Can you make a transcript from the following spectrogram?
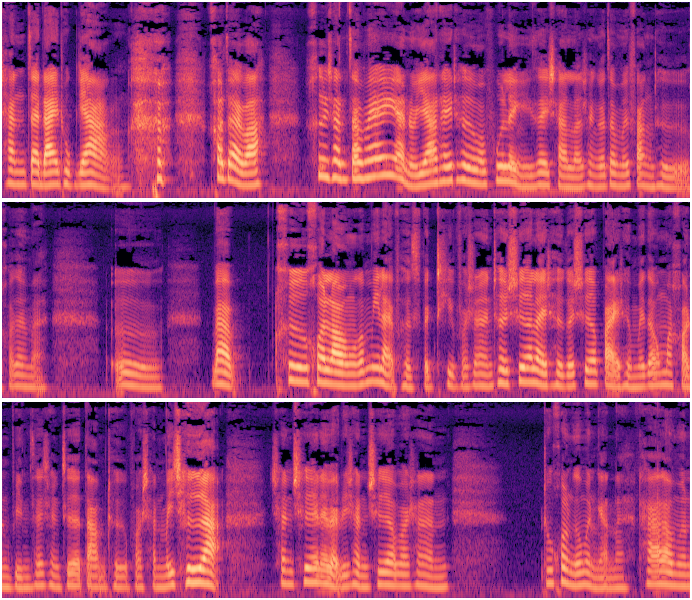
ฉันจะได้ทุกอย่าง เข้าใจปะ คือฉันจะไม่อนุญาตให้เธอมาพูดอะไรอย่างนี้ใส่ฉันแล้ว ฉันก็จะไม่ฟังเธอเข้าใจไหมเออ แบบคือคนเรามันก็มีหลาย perspective เพราะฉะนั้นเธอเชื่ออะไรเธอก็เชื่อไปเธอไม่ต้องมา convince ให้ฉันเชื่อตามเธอ เพราะฉันไม่เชื่อ ฉันเชื่อในแบบที่ฉันเชื่อ เพราะฉะนั้น ทุกคนก็เหมือนกันนะ ถ้าเรามัน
